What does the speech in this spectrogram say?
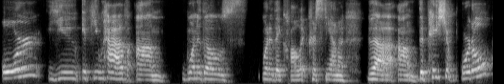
Or you, if you have um, one of those what do they call it christiana the um, the patient portal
